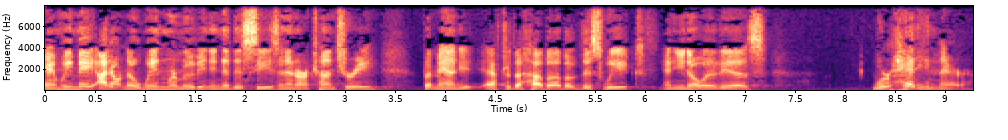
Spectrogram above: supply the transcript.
And we may, I don't know when we're moving into this season in our country, but man, after the hubbub of this week, and you know what it is, we're heading there.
